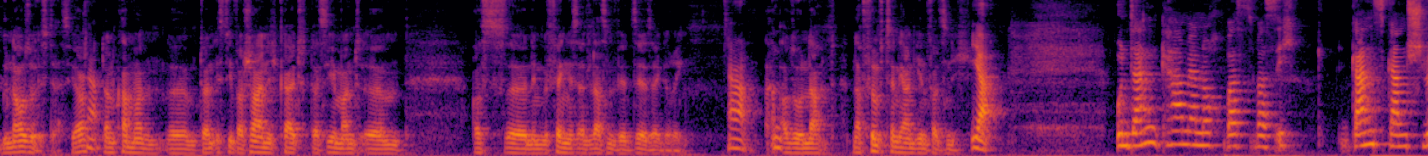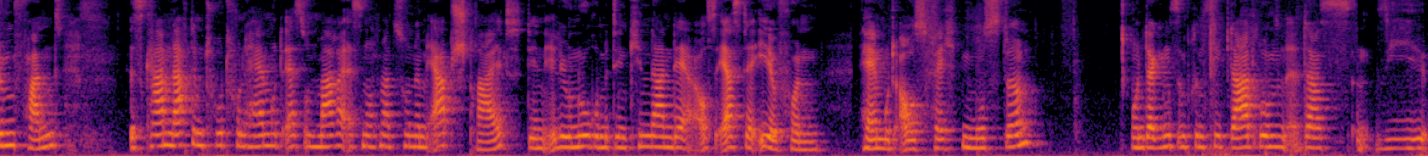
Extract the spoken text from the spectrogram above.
Genau so ist das, ja. Ja. Dann kann man, ähm, dann ist die Wahrscheinlichkeit, dass jemand ähm, aus äh, dem Gefängnis entlassen wird, sehr, sehr gering. Ja, Also nach, nach 15 Jahren jedenfalls nicht. Ja. Und dann kam ja noch was, was ich ganz, ganz schlimm fand. Es kam nach dem Tod von Helmut S. und Mara S. nochmal zu einem Erbstreit, den Eleonore mit den Kindern der aus erster Ehe von Helmut ausfechten musste. Und da ging es im Prinzip darum, dass sie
